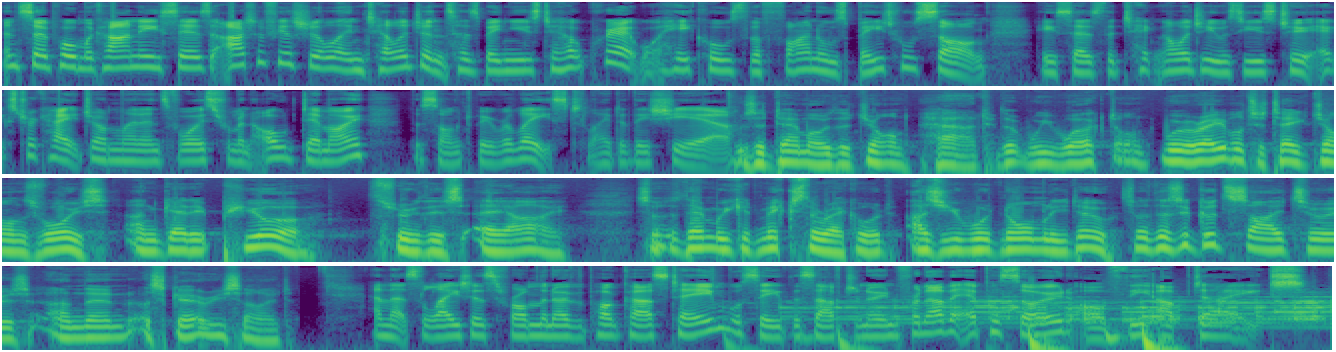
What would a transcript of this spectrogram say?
And Sir Paul McCartney says artificial intelligence has been used to help create what he calls the Finals Beatles song. He says the technology was used to extricate John Lennon's voice from an old demo, the song to be released later this year. It was a demo that John had that we worked on. We were able to take John's voice and get it pure through this AI so that then we could mix the record as you would normally do. So there's a good side to it and then a scary side. And that's the latest from the Nova podcast team. We'll see you this afternoon for another episode of The Update.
